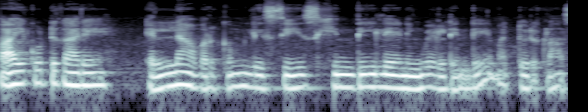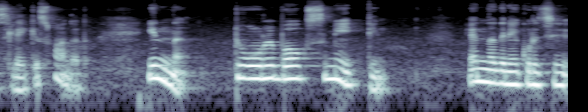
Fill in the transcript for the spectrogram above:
ഹായ് കൂട്ടുകാരെ. എല്ലാവർക്കും ലിസീസ് ഹിന്ദി ലേണിംഗ് വേൾഡിന്റെ മറ്റൊരു ക്ലാസ്സിലേക്ക് സ്വാഗതം. ഇന്ന് ടൂൾ ബോക്സ് മീറ്റിംഗ് എന്നതിനെക്കുറിച്ച്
